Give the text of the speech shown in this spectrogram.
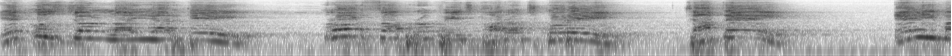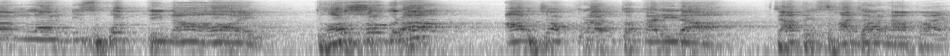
একুশ জন লয়ারকে ক্রোডস অফ রুপিজ খরচ করে যাতে এই মামলার নিষ্পত্তি না হয়। ধর্ষকরা আর চক্রান্তকারীরা যাতে সাজা না পায়।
